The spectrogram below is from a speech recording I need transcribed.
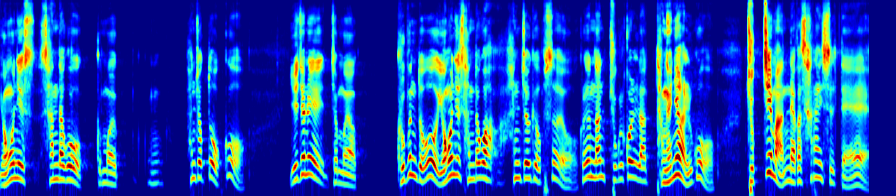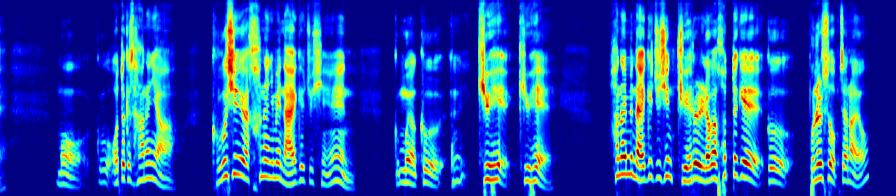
영원히 산다고 그 뭐 한 적도 없고 예전에 저 뭐야 그분도 영원히 산다고 하- 한 적이 없어요. 그래서 난 죽을 걸 나 당연히 알고 죽지만 내가 살아 있을 때 뭐 그 어떻게 사느냐 그것이 하나님이 나에게 주신 그 뭐야 그 어, 기회 기회 하나님이 나에게 주신 기회를 내가 헛되게 그 보낼 수 없잖아요.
